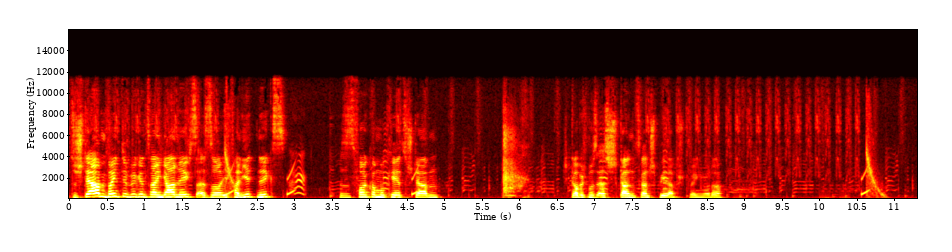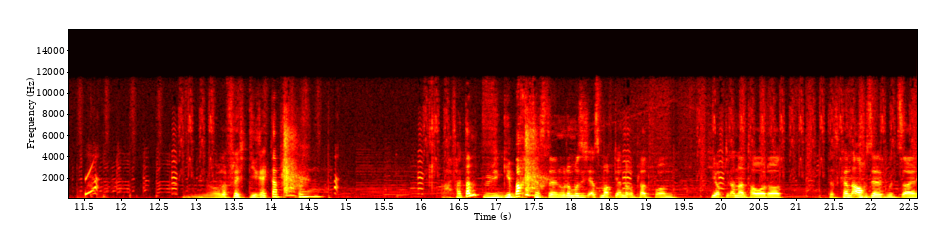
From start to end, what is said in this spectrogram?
Zu sterben bringt übrigens rein gar nichts. Also ihr verliert nichts. Das ist vollkommen okay zu sterben. Ich glaube, ich muss erst ganz, ganz spät abspringen, oder? Oder vielleicht direkt abspringen? Verdammt, wie, mache ich das denn? Oder muss ich erstmal auf die andere Plattform? Hier auf den anderen Tower dort. Das kann auch sehr gut sein.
